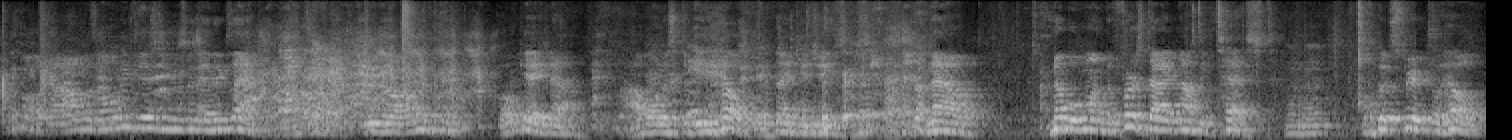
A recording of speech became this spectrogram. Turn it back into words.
Come on now, I was only just using an example. You know, okay now. I want us to be healthy. Thank you, Jesus. Now, number one, the first diagnostic test of good spiritual health,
